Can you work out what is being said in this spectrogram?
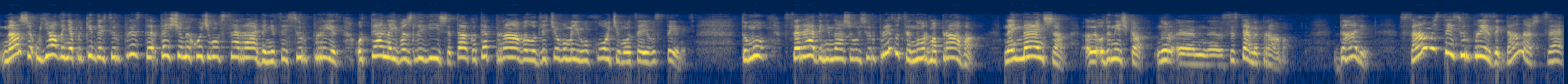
наше уявлення про кіндер-сюрприз це те, що ми хочемо всередині, це сюрприз, оте найважливіше, так, оте правило, для чого ми його хочемо, оцей гостинець. Тому всередині нашого сюрпризу це норма права, найменша е, одиничка е, е, системи права. Далі, сам ось цей сюрпризик, да, наш, це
